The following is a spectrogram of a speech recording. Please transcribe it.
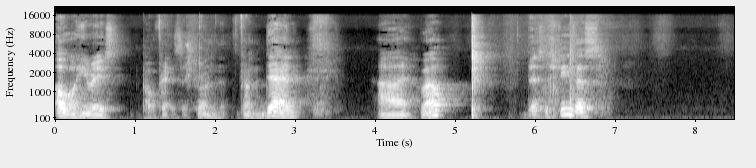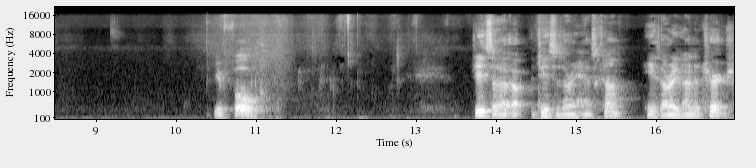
oh, well, he raised Pope Francis from the, from the dead. Uh, well, this is Jesus. You're full. Jesus, uh, Jesus already has come. He's already gone to church.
